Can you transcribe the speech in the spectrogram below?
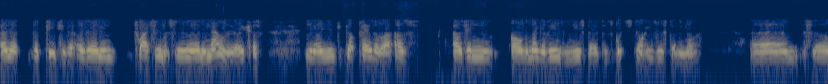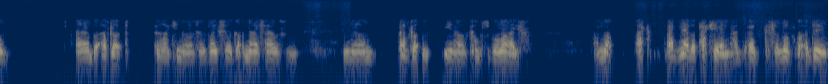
And at the peak of it, I was earning twice as much as I'm earning now, really, because you know you got paid a lot. I was I was in all the magazines and newspapers, which don't exist anymore. Um, so, um, but I've got like you know, like I said, I've got a nice house, and you know, I've got you know a comfortable life. I'm not. I, I'd never pack in because I, I love what I do.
